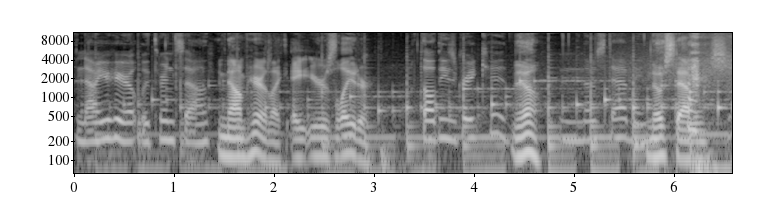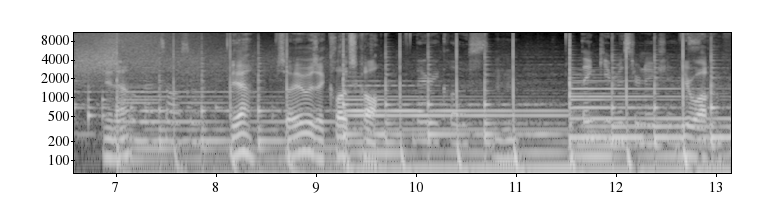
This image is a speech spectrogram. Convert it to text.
And now you're here at Lutheran South And now I'm here, like, eight years later. with all these great kids. Yeah. And no stabbing. No stabbings, you know? Oh, that's awesome. Yeah. So it was a close call. Very close. Mhm. Thank you, Mr. Nation. You're welcome.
